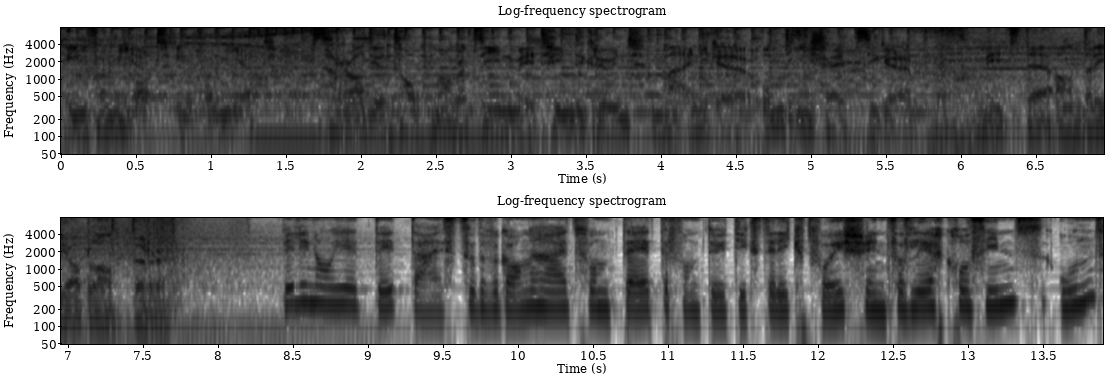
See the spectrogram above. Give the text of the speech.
Top informiert. informiert. Das Radio Top Magazin mit Hintergrund, Meinungen und Einschätzungen mit der Andrea Blatter. Welche neuen Details zu der Vergangenheit vom Täter vom Tötungsdelikt von Eschenz ans Licht gekommen sind und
